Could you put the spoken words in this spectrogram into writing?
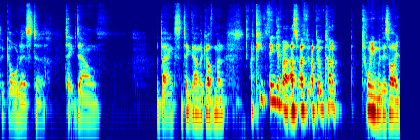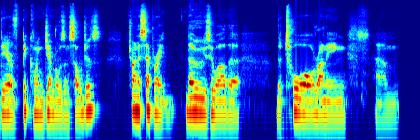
the goal is to take down the banks and take down the government i keep thinking about it. I've, I've been kind of toying with this idea of bitcoin generals and soldiers trying to separate those who are the the Tor running, um,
